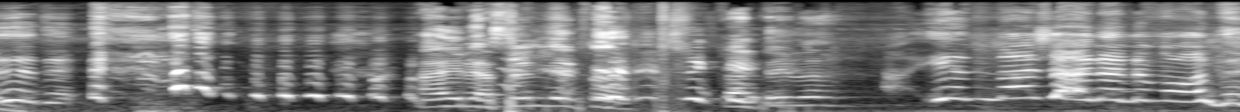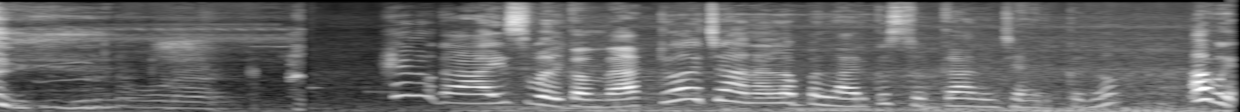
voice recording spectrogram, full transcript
അതെ അതെ. എന്താ ഷാനു മോന്ന് hello guys welcome back to our channel അപ്പോൾ എല്ലാവർക്കും സുഖമാണ് വിചാരിക്കുന്നു. അപ്പോൾ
